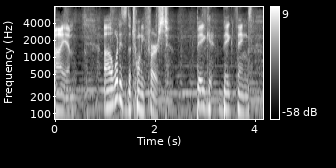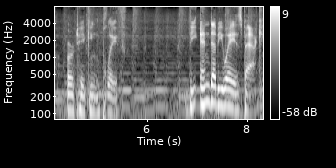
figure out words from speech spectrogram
I am. Uh, what is the twenty first? Big big things are taking place. The NWA is back,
